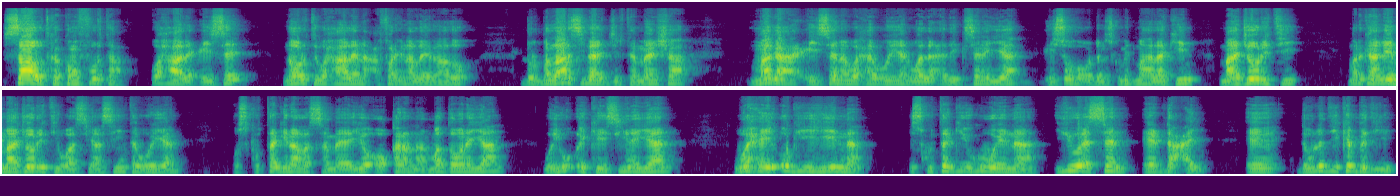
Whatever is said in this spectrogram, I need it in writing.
southka koonfurta waxaa le ciise. Noorti waxaa lena cafar inaan la yiraahdo. Dhulballaarsi baa jirta meesha. Magaca ciisena waxa weeyaan waa la adeegsanayaa. Ciisuhu oo dhan isku mid maaha laakiin majority markaan leeyahy majority waa siyaasiyiinta weeyaan. Isku tagina la sameeyo oo qarana ma doonayaan way u ekaysiinayaan. Waxay og yihiinna isku taggii ugu weynaa u s n ee dhacay ee dowladdii ka badiyey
